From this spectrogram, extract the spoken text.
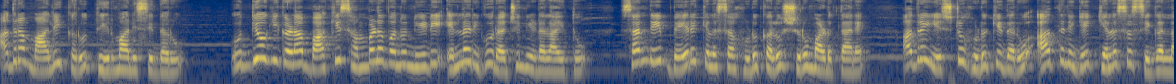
ಅದರ ಮಾಲೀಕರು ತೀರ್ಮಾನಿಸಿದ್ದರು. ಉದ್ಯೋಗಿಗಳ ಬಾಕಿ ಸಂಬಳವನ್ನು ನೀಡಿ ಎಲ್ಲರಿಗೂ ರಜೆ ನೀಡಲಾಯಿತು. ಸಂದೀಪ್ ಬೇರೆ ಕೆಲಸ ಹುಡುಕಲು ಶುರು ಮಾಡುತ್ತಾನೆ. ಆದರೆ ಎಷ್ಟು ಹುಡುಕಿದರೂ ಆತನಿಗೆ ಕೆಲಸ ಸಿಗಲ್ಲ.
